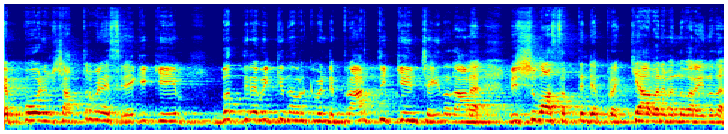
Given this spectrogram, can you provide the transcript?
എപ്പോഴും ശത്രുവിനെ സ്നേഹിക്കുകയും ഉപദ്രവിക്കുന്നവർക്ക് വേണ്ടി പ്രാർത്ഥിക്കുകയും ചെയ്യുന്നതാണ് വിശ്വാസത്തിന്റെ പ്രഖ്യാപനം എന്ന് പറയുന്നത്.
